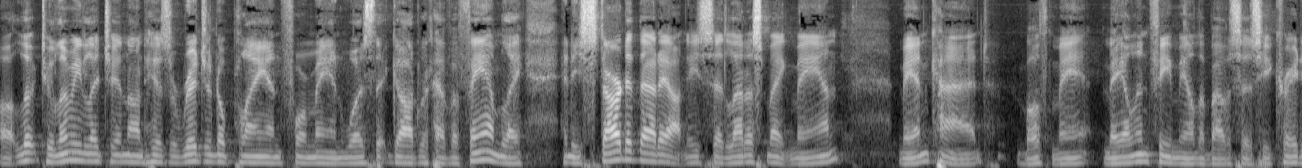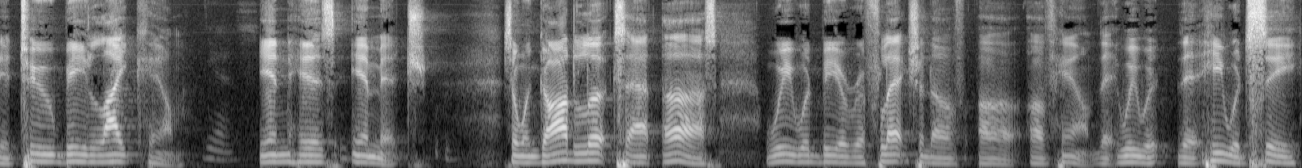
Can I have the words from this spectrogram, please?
uh, look to. Let me let you in on His original plan for man was that God would have a family, and He started that out, and He said, "Let us make man, mankind, both man, male and female." The Bible says He created to be like Him Yes. in His image. So when God looks at us, we would be a reflection of uh, of Him. That we would that He would see.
